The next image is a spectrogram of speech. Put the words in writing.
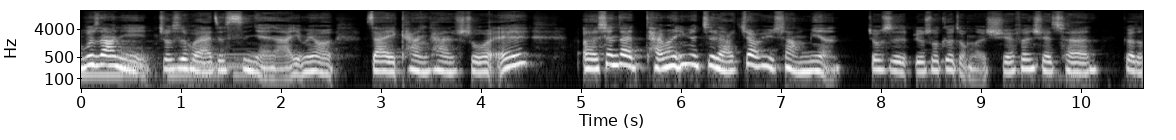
我不知道你就是回来这四年啊，有没有再看看说，哎。呃，现在台湾音乐治疗教育上面，就是比如说各种的学分学程、各种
